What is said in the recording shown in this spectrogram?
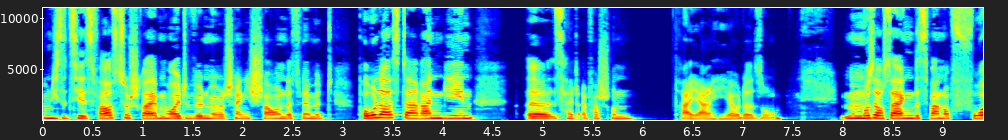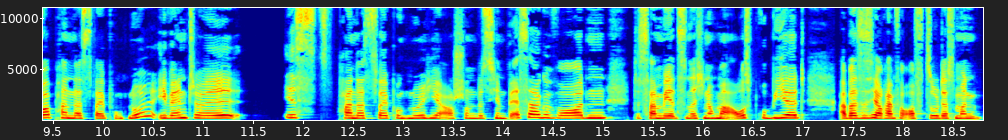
um diese CSVs zu schreiben. Heute würden wir wahrscheinlich schauen, dass wir mit Polars da rangehen. Äh, ist halt einfach schon drei Jahre her oder so. Man muss auch sagen, das war noch vor Pandas 2.0. Eventuell ist Pandas 2.0 hier auch schon ein bisschen besser geworden. Das haben wir jetzt nicht nochmal ausprobiert. Aber es ist ja auch einfach oft so, dass man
